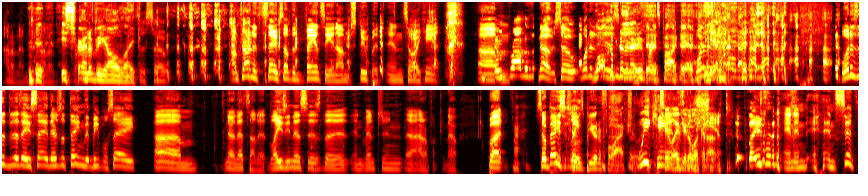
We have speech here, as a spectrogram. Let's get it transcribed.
I don't know. not a He's trying to be all like, so, so I'm trying to say something fancy and I'm stupid and so I can't. Um, no, so what it Welcome is to the No is- New Friends podcast. what is, it, what is it that they say? There's a thing that people say. Um, no, that's not it. Laziness is the invention. Uh, I don't fucking know. But so It basically, was beautiful, actually. we can't Too lazy do to look it up. shit. Lazy- And in, and since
